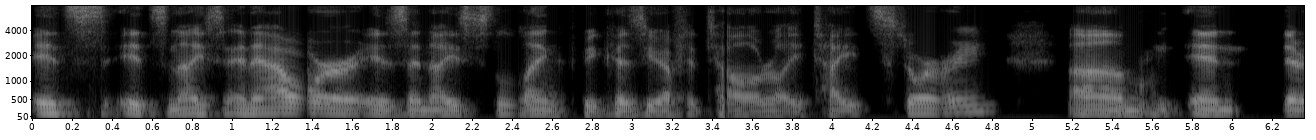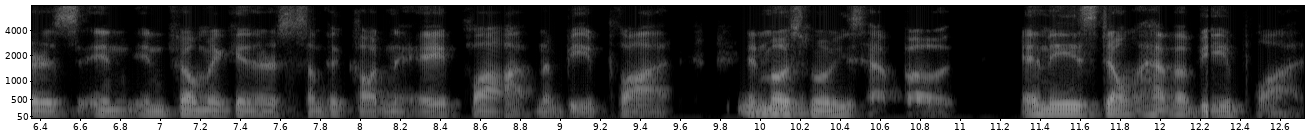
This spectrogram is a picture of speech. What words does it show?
it's it's nice an hour is a nice length because you have to tell a really tight story um, and there's in in filmmaking there's something called an a plot and a b plot and mm-hmm. most movies have both and these don't have a b plot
